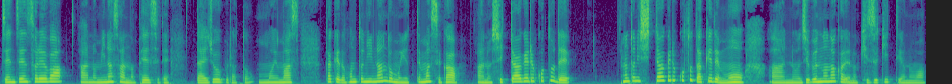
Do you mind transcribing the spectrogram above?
全然それは、あの、皆さんのペースで大丈夫だと思います。だけど本当に何度も言ってますが、あの、知ってあげることで、本当に知ってあげることだけでも、あの、自分の中での気づきっていうのは、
